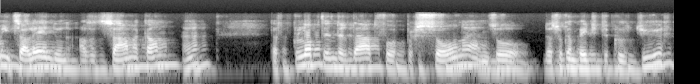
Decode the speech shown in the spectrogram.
iets alleen doen als het samen kan. Hè? Dat klopt inderdaad voor personen en zo. Dat is ook een beetje de cultuur.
